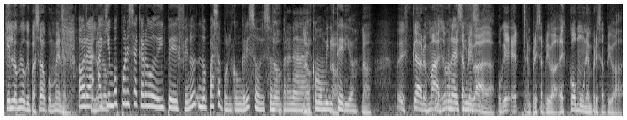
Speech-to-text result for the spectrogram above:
que es lo mismo que pasaba con Menem. Ahora, a quien vos pones a cargo de IPF, ¿no? ¿No pasa por el Congreso? Eso no, para nada, no, es como un no, ministerio. No. Es, claro, es más, es una, Una empresa designación. privada, porque es empresa privada, es como una empresa privada.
